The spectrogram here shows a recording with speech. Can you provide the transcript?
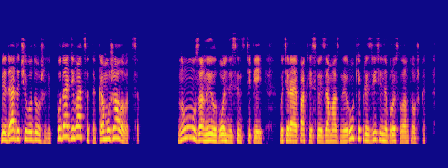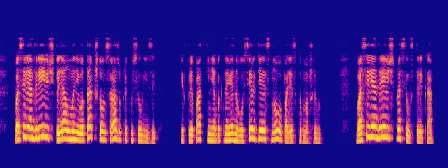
Беда до чего дожили. Куда деваться-то? Кому жаловаться? — Ну, заныл вольный сын степей, — вытирая пакли свои замазанные руки, презрительно бросил Антошка. Василий Андреевич глянул на него так, что он сразу прикусил язык. И в припадке необыкновенного усердия снова полез под машину. Василий Андреевич спросил старика.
